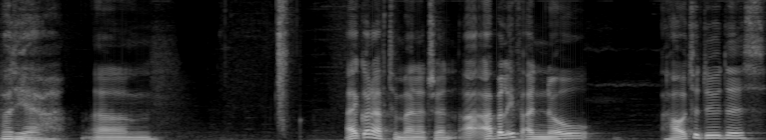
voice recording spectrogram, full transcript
But yeah, um, I gotta have to manage and I, I believe I know how to do this,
